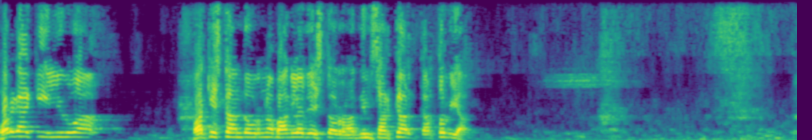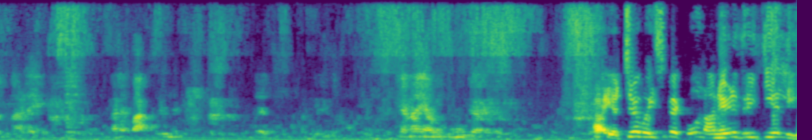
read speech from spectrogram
ಹೊರಗಾಕಿ ಇಲ್ಲಿರುವ ಪಾಕಿಸ್ತಾನದವ್ರನ್ನ, ಬಾಂಗ್ಲಾದೇಶದವ್ರನ್ನ, ಅದು ನಿಮ್ಮ ಸರ್ಕಾರದ ಕರ್ತವ್ಯ. ಎಚ್ಚರ ವಹಿಸಬೇಕು. ನಾನು ಹೇಳಿದ ರೀತಿಯಲ್ಲಿ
